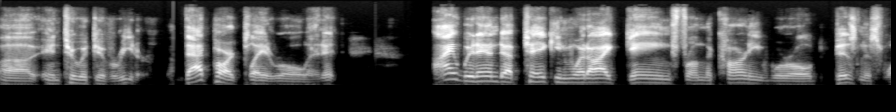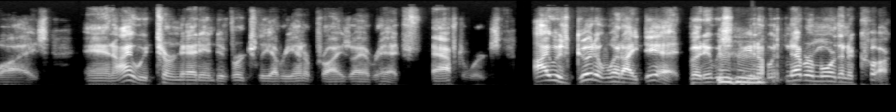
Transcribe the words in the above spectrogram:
uh, intuitive reader. That part played a role in it. I would end up taking what I gained from the Carney world business wise and I would turn that into virtually every enterprise I ever had afterwards. I was good at what I did, but it was, mm-hmm. you know, mm-hmm. it was never more than a cook.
